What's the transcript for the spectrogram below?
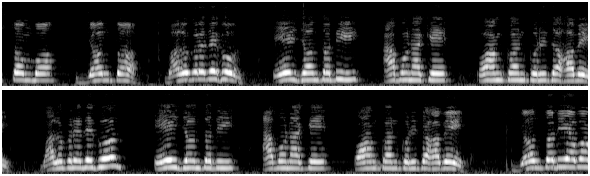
স্তম্ভ যন্ত্র। ভালো করে দেখুন, এই যন্ত্রটি আপনাকে অঙ্কন করিতে হবে। ভালো করে দেখুন, এই যন্ত্রটি আপনাকে অঙ্কন করিতে হবে। যন্ত্রটি এবং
